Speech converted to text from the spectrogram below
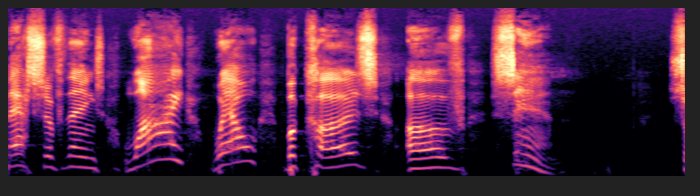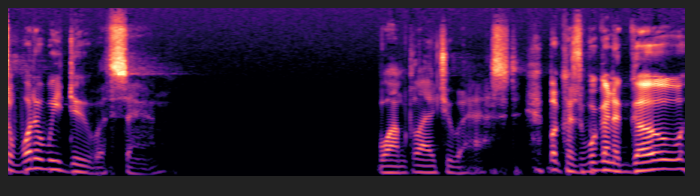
mess of things. Why? Well, because of sin. So, what do we do with sin? Well, I'm glad you asked because we're going to go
